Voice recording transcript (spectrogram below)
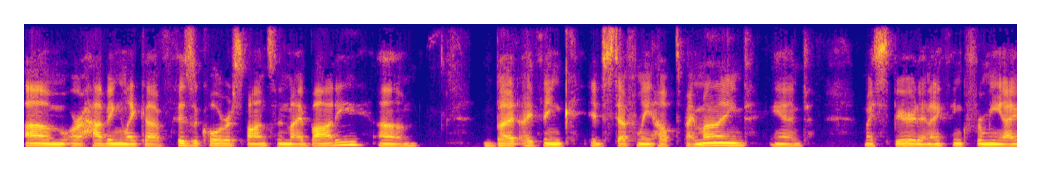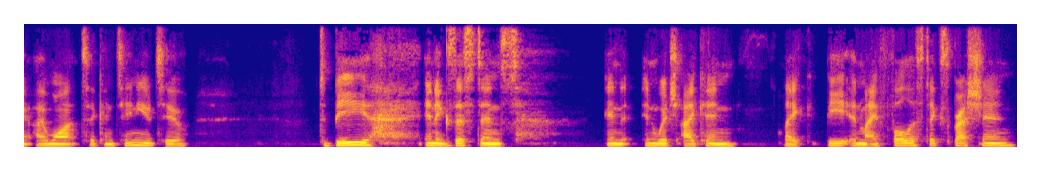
um, or having like a physical response in my body. Um, but I think it's definitely helped my mind and my spirit. And I think for me, I, I want to continue to to be in existence in in which I can like be in my fullest expression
